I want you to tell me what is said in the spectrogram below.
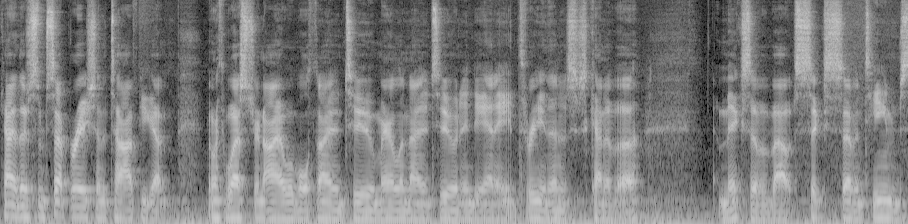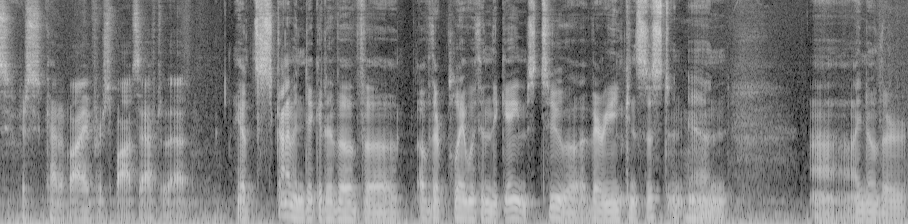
kind of there's some separation at the top. You got Northwestern, Iowa, both nine and two, Maryland nine and two, and Indiana eight and three, and then it's just kind of a, a mix of about six, seven teams just kind of vying for spots after that. Yeah, it's kind of indicative of uh, of their play within the games too. Uh, very inconsistent, and uh, I know they're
